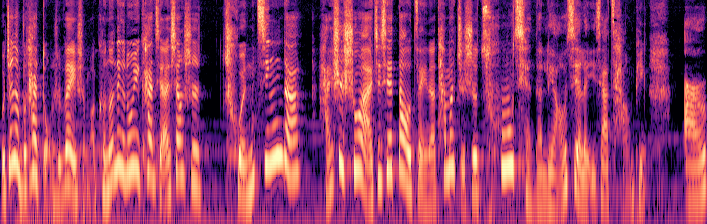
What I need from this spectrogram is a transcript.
我真的不太懂是为什么。可能那个东西看起来像是纯金的，还是说啊，这些盗贼呢，他们只是粗浅的了解了一下藏品，而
